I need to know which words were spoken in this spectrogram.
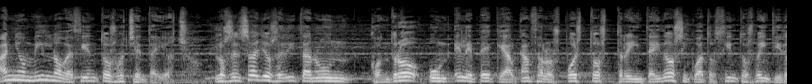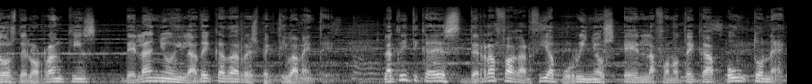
Año 1988. Los ensayos editan un Condro, un LP que alcanza los puestos 32 y 422 de los rankings del año y la década respectivamente. La crítica es de Rafa García Purriños en lafonoteca.net.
